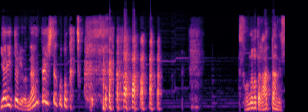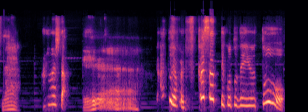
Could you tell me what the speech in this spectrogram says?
やりとりを何回したことかと。そんなことがあったんですね。ありました。ええあとやっぱり深さってことで言うと、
